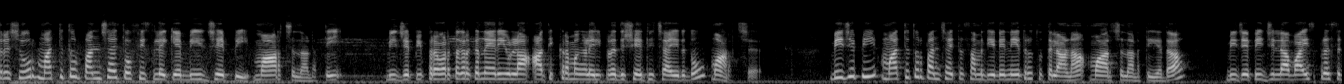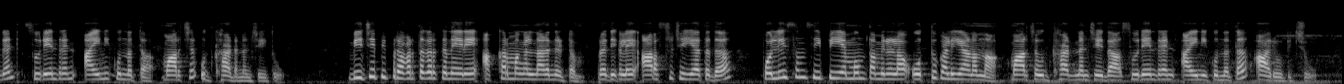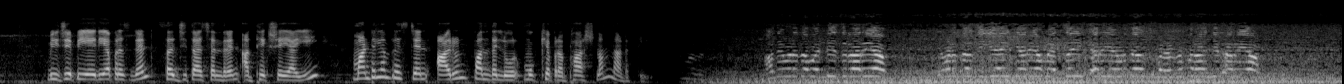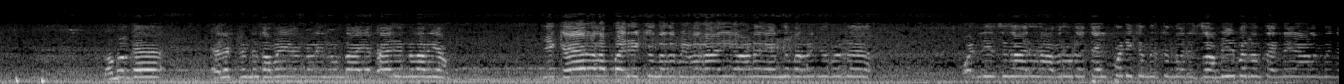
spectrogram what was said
തൃശൂർ മറ്റത്തൂർ പഞ്ചായത്ത് ഓഫീസിലേക്ക് B J P march നടത്തി. B J P പ്രവർത്തകർക്ക് നേരെയുള്ള അതിക്രമങ്ങളിൽ പ്രതിഷേധിച്ചായിരുന്നു march. B J P Mattathur panchayat സമിതിയുടെ നേതൃത്വത്തിലാണ് മാർച്ച് നടത്തിയത്. ബി ജെ പി ജില്ലാ vice president Surendran Ainikkunnath march ഉദ്ഘാടനം ചെയ്തു. ബി ജെ പി പ്രവർത്തകർക്ക് നേരെ അക്രമങ്ങൾ നടന്നിട്ടും പ്രതികളെ അറസ്റ്റ് ചെയ്യാത്തത് പോലീസും സി പി എമ്മും തമ്മിലുള്ള ഒത്തുകളിയാണെന്ന് മാർച്ച് ഉദ്ഘാടനം ചെയ്ത സുരേന്ദ്രൻ ഐനിക്കുന്നത്ത് ആരോപിച്ചു. B J P area president Sajitha Chandran അധ്യക്ഷയായി മണ്ഡലം പ്രസിഡന്റ് അരുൺ പന്തല്ലൂർ മുഖ്യപ്രഭാഷണം നടത്തി. അത് ഇവിടുത്തെ പോലീസിന് അറിയാം. ഇവിടുത്തെ സി ഐക്ക് അറിയാം എസ് ഐക്ക് നമുക്ക് ഇലക്ഷന്റെ സമയങ്ങളിൽ ഉണ്ടായ കാര്യങ്ങൾ അറിയാം. ഈ കേരളം ഭരിക്കുന്നത് പിണറായിയാണ് എന്ന് പറഞ്ഞുകൊണ്ട് പോലീസുകാർ അവരുടെ തെൽപ്പടിക്ക് നിൽക്കുന്ന ഒരു സമീപനം തന്നെയാണെന്ന്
